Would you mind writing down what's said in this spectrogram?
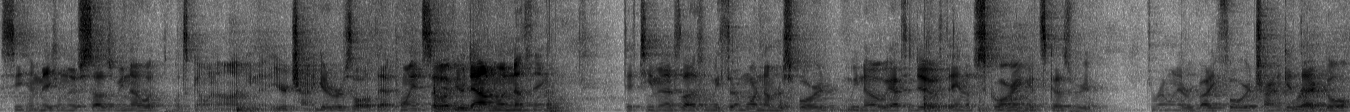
see him making those subs, we know what, what's going on. You know, you're trying to get a result at that point. So if you're down one nothing, 15 minutes left, and we throw more numbers forward, we know what we have to do. If they end up scoring, it's because we're throwing everybody forward, trying to get that goal.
